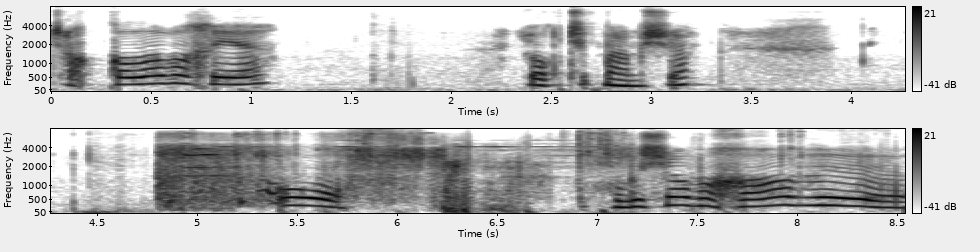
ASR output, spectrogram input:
Çakkala bak ya. Yok çıkmamış lan. Of. Alışa bak abi.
